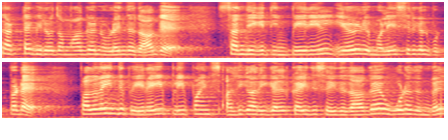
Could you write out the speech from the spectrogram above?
சட்டவிரோதமாக நுழைந்ததாக சந்தேகத்தின் பேரில் ஏழு மலேசியர்கள் உட்பட பதினைந்து பேரை பிலிப்பைன்ஸ் அதிகாரிகள் கைது செய்ததாக ஊடகங்கள்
